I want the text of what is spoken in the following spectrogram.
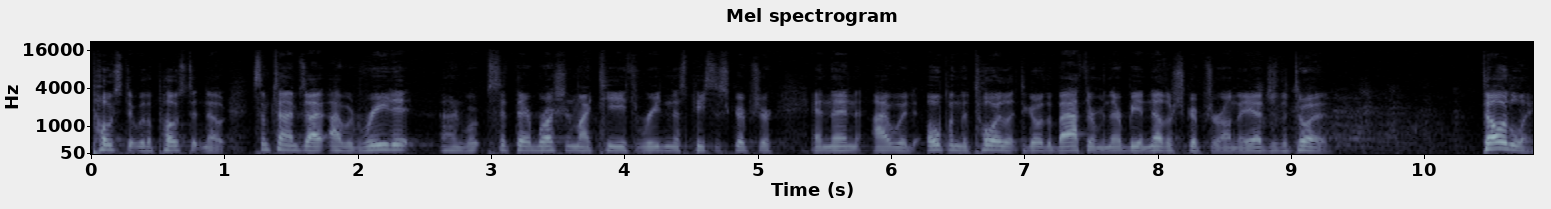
post it with a post it note. Sometimes I, I would read it and sit there brushing my teeth, reading this piece of scripture, and then I would open the toilet to go to the bathroom and there'd be another scripture on the edge of the toilet. totally.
